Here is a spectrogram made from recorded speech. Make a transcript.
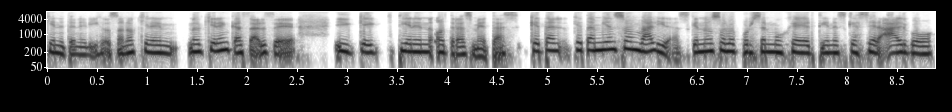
quieren tener hijos o no quieren, no quieren casarse y que tienen otras metas, que, que también son válidas, que no solo por ser mujer tienes que hacer algo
